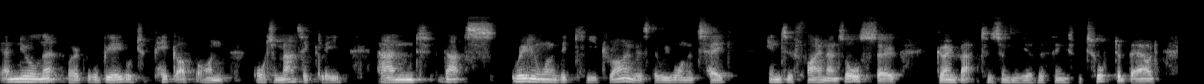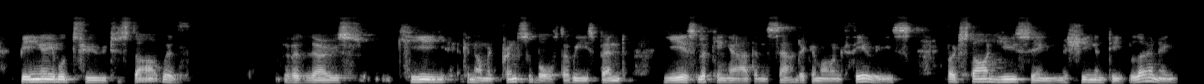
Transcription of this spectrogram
a neural network will be able to pick up on automatically. And that's really one of the key drivers that we want to take into finance also. Going back to some of the other things we talked about, being able to, to start with, with those key economic principles that we spend years looking at and sound economic theories, but start using machine and deep learning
